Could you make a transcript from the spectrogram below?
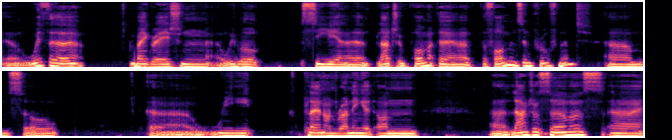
uh, with the migration, we will see a large uh, performance improvement. Um, so uh, we plan on running it on uh, larger servers uh,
